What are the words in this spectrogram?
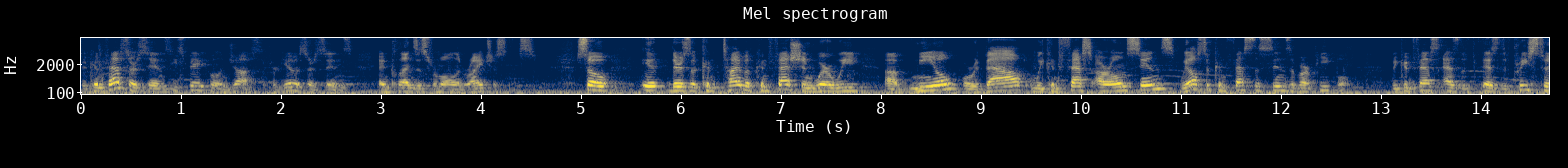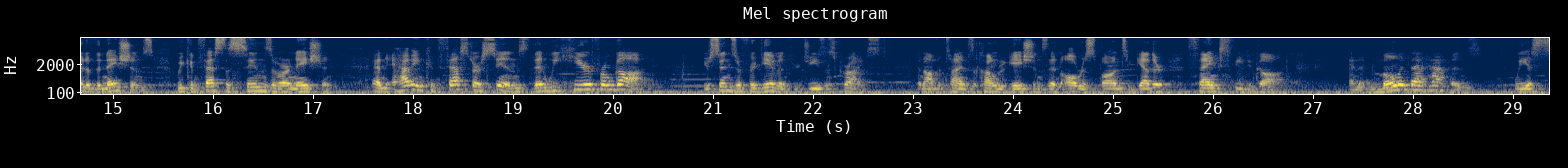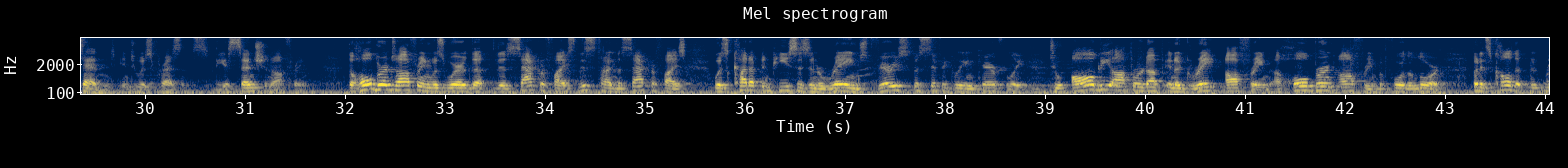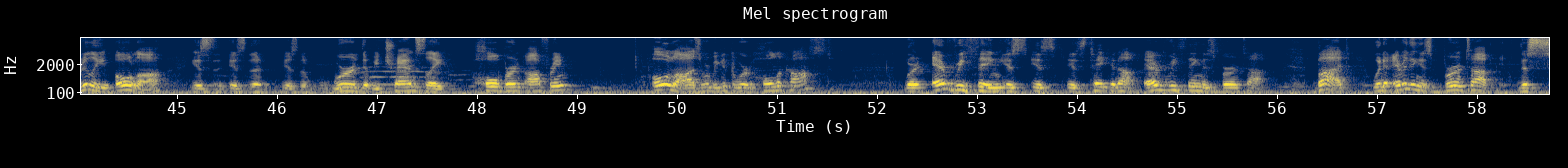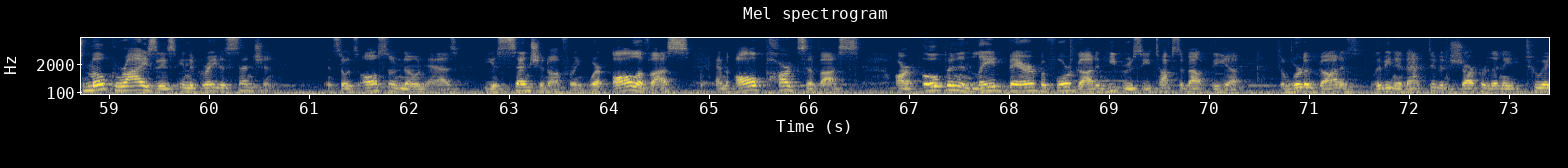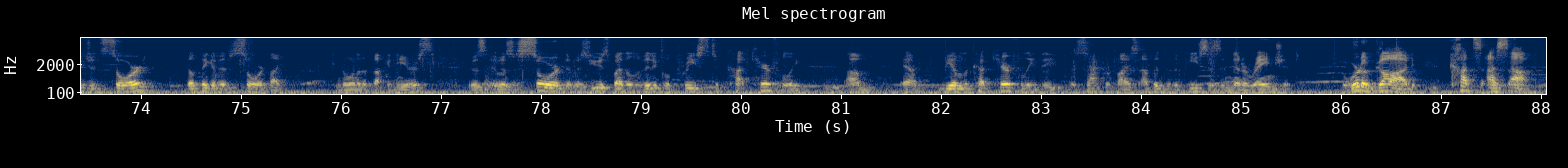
to confess our sins, he's faithful and just to forgive us our sins and cleanse us from all unrighteousness. So it, there's a con- time of confession where we um, kneel or we bow and we confess our own sins. We also confess the sins of our people. We confess as the, as the priesthood of the nations, we confess the sins of our nation. And having confessed our sins, then we hear from God. Your sins are forgiven through Jesus Christ. And oftentimes the congregations then all respond together, thanks be to God. And the moment that happens, we ascend into his presence, the ascension offering. The whole burnt offering was where the, the sacrifice, this time the sacrifice, was cut up in pieces and arranged very specifically and carefully to all be offered up in a great offering, a whole burnt offering before the Lord. But it's called, it really, olah is, is, the, is the word that we translate whole burnt offering. Olah is where we get the word holocaust, where everything is, is, is taken up, everything is burnt up. But when everything is burnt up, the smoke rises in a great ascension. And so it's also known as the ascension offering, where all of us and all parts of us are open and laid bare before God. In Hebrews, he talks about the, uh, the Word of God is living and active and sharper than a two edged sword. Don't think of a sword like you know, one of the buccaneers. It was, it was a sword that was used by the Levitical priests to cut carefully, um, be able to cut carefully the, the sacrifice up into the pieces and then arrange it. The Word of God cuts us up.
